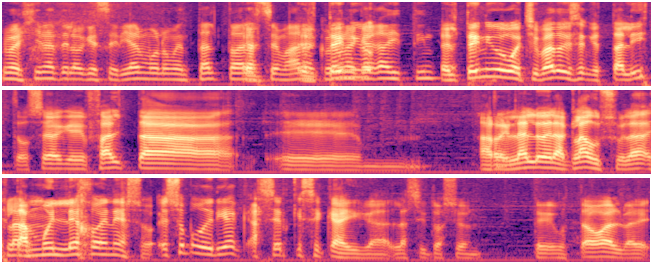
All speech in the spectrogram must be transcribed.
Imagínate lo que sería el Monumental todas las semanas el con una distinta. El técnico de Huachipato dicen que está listo, o sea que falta eh, arreglar lo de la cláusula. Claro. Están muy lejos en eso. Eso podría hacer que se caiga la situación de Gustavo Álvarez.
